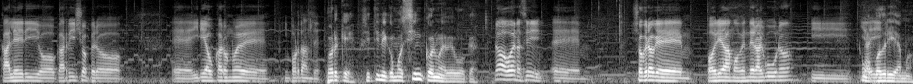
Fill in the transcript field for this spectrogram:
Caleri o Carrillo, pero eh, iría a buscar un 9 importante. ¿Por qué? Si tiene como 5-9 Boca. No, bueno, sí. eh, yo creo que podríamos vender alguno y, y ¿Cómo ahí- podríamos?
